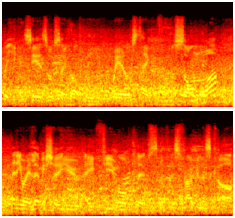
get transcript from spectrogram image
but you can see it's also got the wheels taken from the Sang Noir. Anyway, let me show you a few more clips of this fabulous car.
